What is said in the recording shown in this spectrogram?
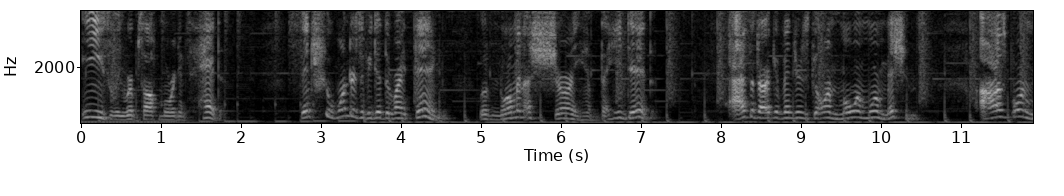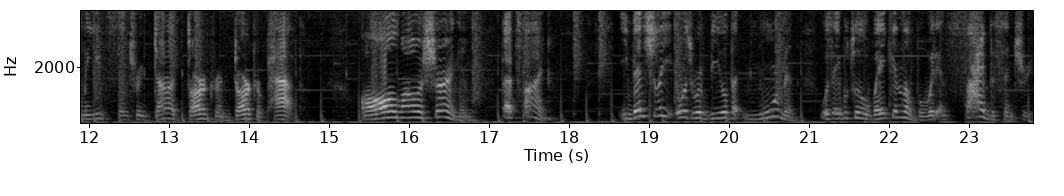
easily rips off Morgan's head. Sentry wonders if he did the right thing, with Norman assuring him that he did. As the Dark Avengers go on more and more missions, Osborn leads Sentry down a darker and darker path, all while assuring him that's fine. Eventually, it was revealed that Norman was able to awaken the void inside the Sentry,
